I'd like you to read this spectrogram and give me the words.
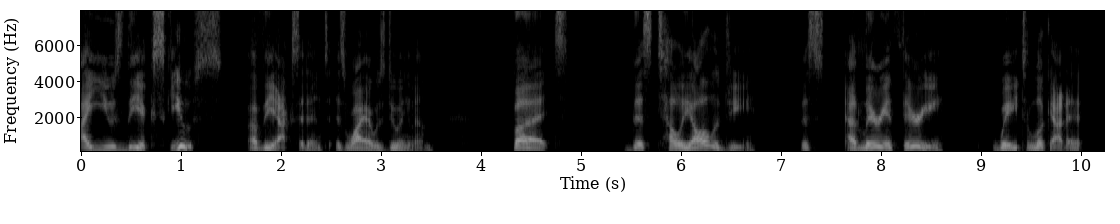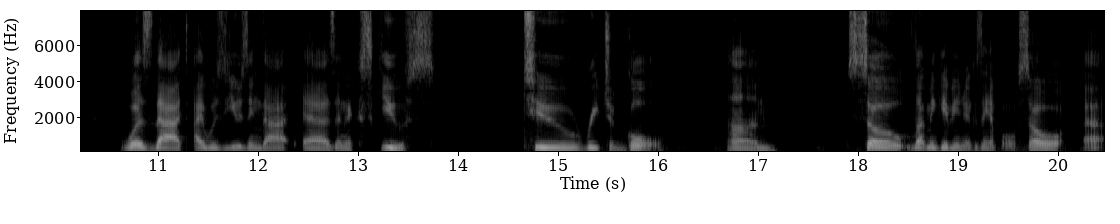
I used the excuse of the accident is why I was doing them. But this teleology, this Adlerian theory way to look at it, was that I was using that as an excuse to reach a goal. Um, so let me give you an example. So, uh,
